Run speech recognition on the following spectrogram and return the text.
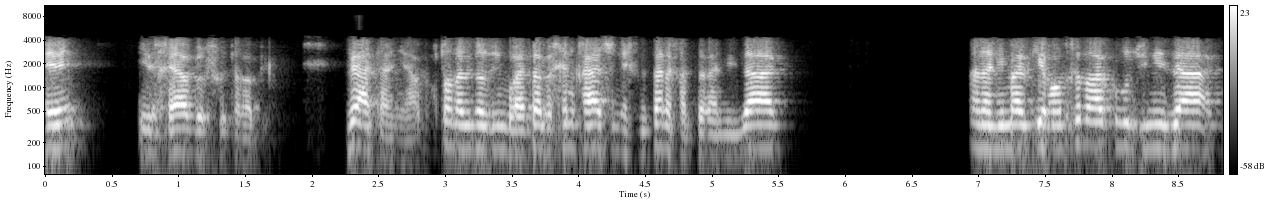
et il réave de. Ve'atania. Pourtant, on a vu dans une brata, un animal qui est rentré dans la cour du Nizak,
